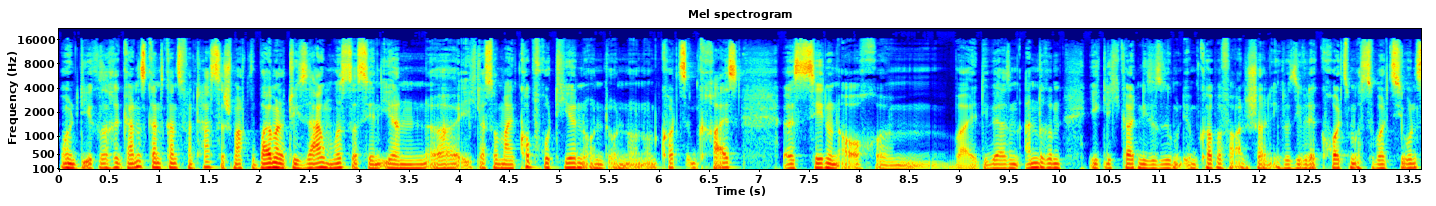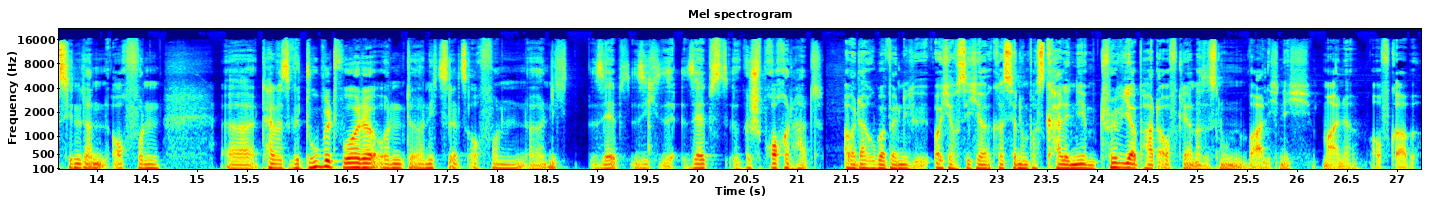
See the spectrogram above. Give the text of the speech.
und die ihre Sache ganz, ganz, ganz fantastisch macht. Wobei man natürlich sagen muss, dass sie in ihren, äh, ich lasse mal meinen Kopf rotieren und, und, und, und Kotz im Kreis äh, Szenen und auch ähm, bei diversen anderen Ekligkeiten, die sie so mit ihrem Körper veranstaltet, inklusive der Kreuzmasturbationsszene, dann auch von äh, teilweise gedoubelt wurde und äh, nicht zuletzt auch von äh, nicht selbst sich selbst gesprochen hat. Aber darüber werde ich euch auch sicher Christian und Pascal in ihrem Trivia-Part aufklären. Das ist nun wahrlich nicht meine Aufgabe.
